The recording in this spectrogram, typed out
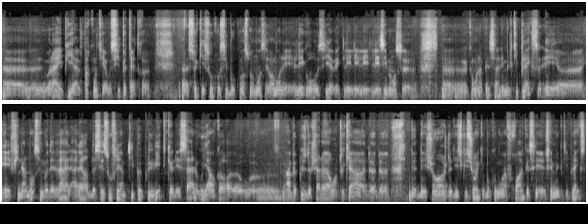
voilà. Et puis, par contre, il y a aussi peut-être ceux qui souffrent aussi beaucoup en ce moment, c'est vraiment les, gros aussi avec les, immenses, comment on appelle ça, les multiplex. Et, et finalement, ce modèle-là a l'air de s'essouffler un petit peu plus vite que les salles où il y a encore euh, euh, un peu plus de chaleur, en tout cas d'échanges, de, de, de discussions, et qui est beaucoup moins froid que ces, ces multiplex.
